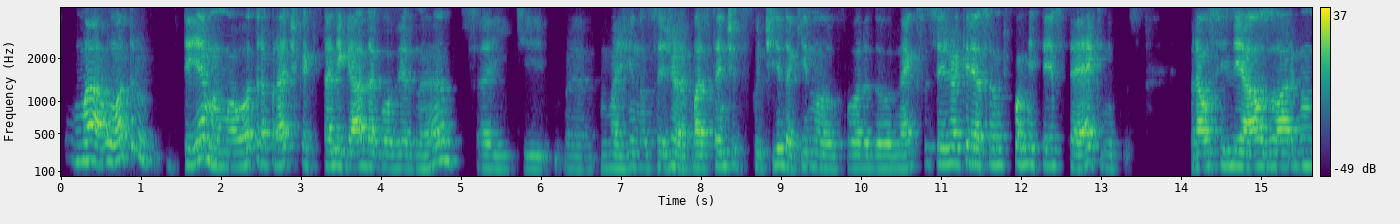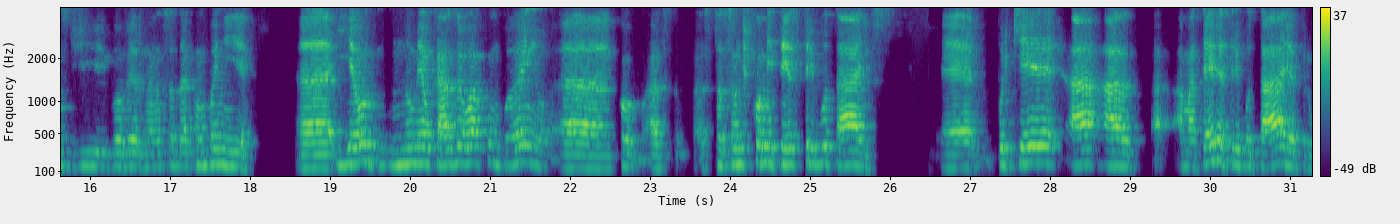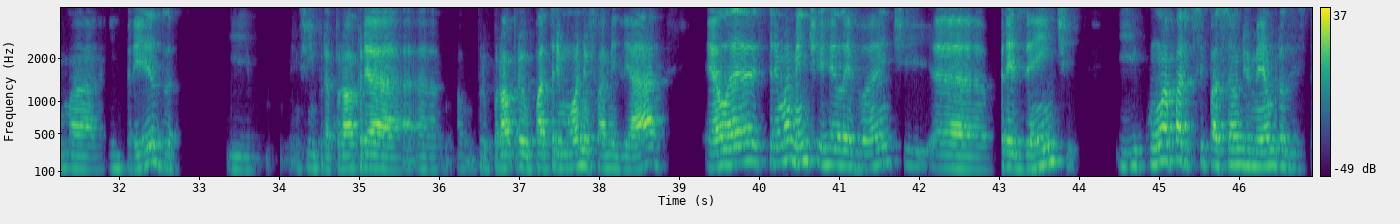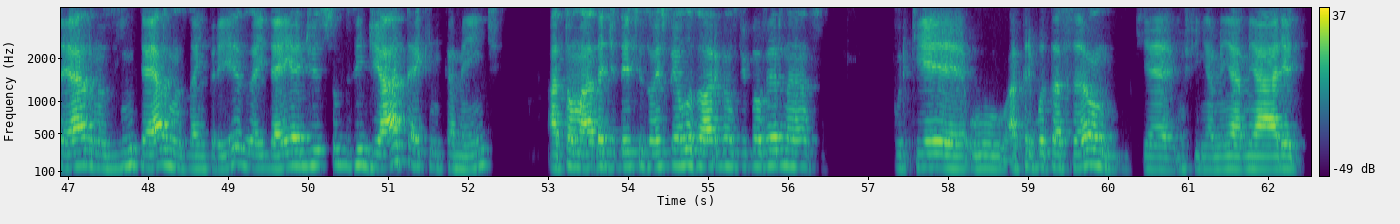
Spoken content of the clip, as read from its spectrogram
uma, um outro tema, uma outra prática que está ligada à governança e que é, imagino seja bastante discutida aqui no foro do Nexo, seja a criação de comitês técnicos para auxiliar os órgãos de governança da companhia. Uh, e eu, no meu caso, eu acompanho uh, a, a, situação de comitês tributários, é, porque a, a a, matéria tributária para uma empresa e, enfim, para para o próprio patrimônio familiar, ela é extremamente relevante, é, presente e com a participação de membros externos e internos da empresa, a ideia é de subsidiar tecnicamente a tomada de decisões pelos órgãos de governança porque o, a tributação, que é, enfim, a minha, minha área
